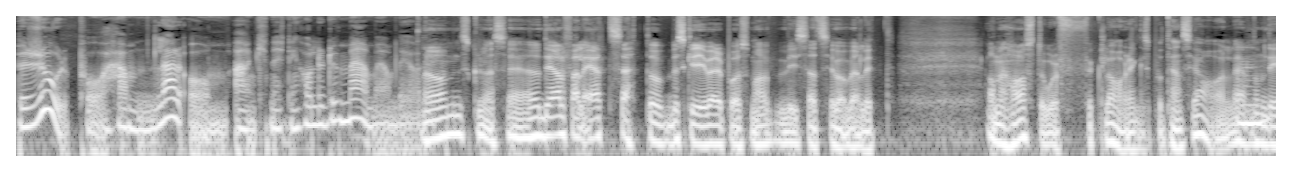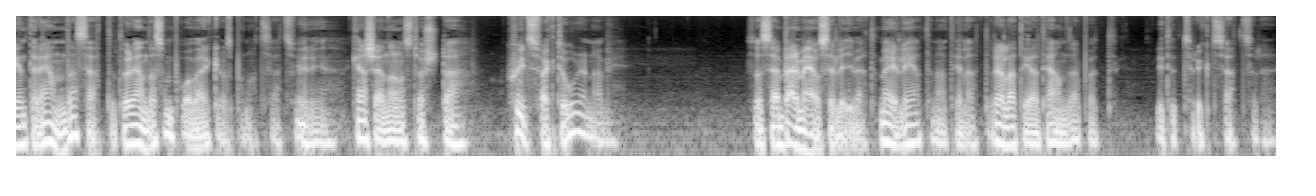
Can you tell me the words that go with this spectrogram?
beror på handlar om anknytning. Håller du med mig om det? Ja, men det skulle jag säga. Det är i alla fall ett sätt att beskriva det på som har visat sig vara väldigt, ja men har stor förklaringspotential. Även om det inte är det enda sättet och det enda som påverkar oss på något sätt, så är det ju kanske en av de största skyddsfaktorerna vi så att säga, bär med oss i livet. Möjligheterna till att relatera till andra på ett lite tryggt sätt. Sådär.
